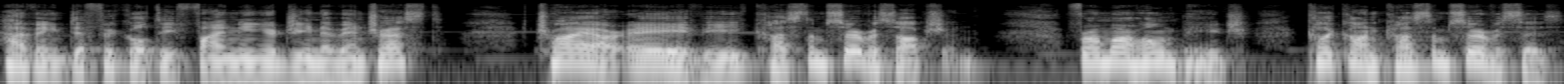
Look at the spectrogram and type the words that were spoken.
Having difficulty finding your gene of interest? Try our AAV custom service option. From our homepage, click on Custom Services,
